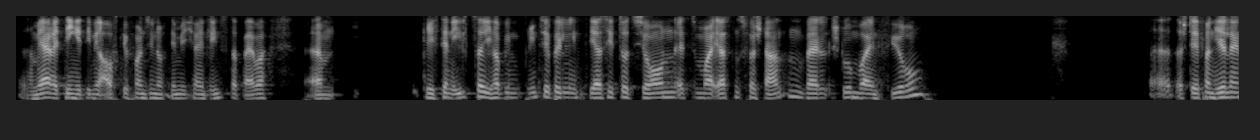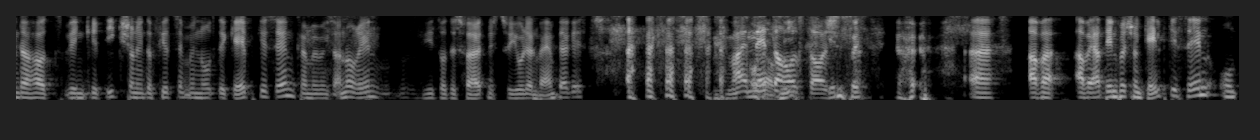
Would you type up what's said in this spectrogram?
mehrere Dinge, die mir aufgefallen sind, nachdem ich ja in Linz dabei war. Ähm, Christian Ilzer, ich habe ihn prinzipiell in der Situation jetzt mal erstens verstanden, weil Sturm war in Führung. Äh, der Stefan Hirländer hat wegen Kritik schon in der 14. Minute gelb gesehen. Können wir übrigens auch noch reden, wie da das Verhältnis zu Julian Weinberger ist. War ein netter Austausch. äh, aber, aber er hat jedenfalls schon gelb gesehen und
